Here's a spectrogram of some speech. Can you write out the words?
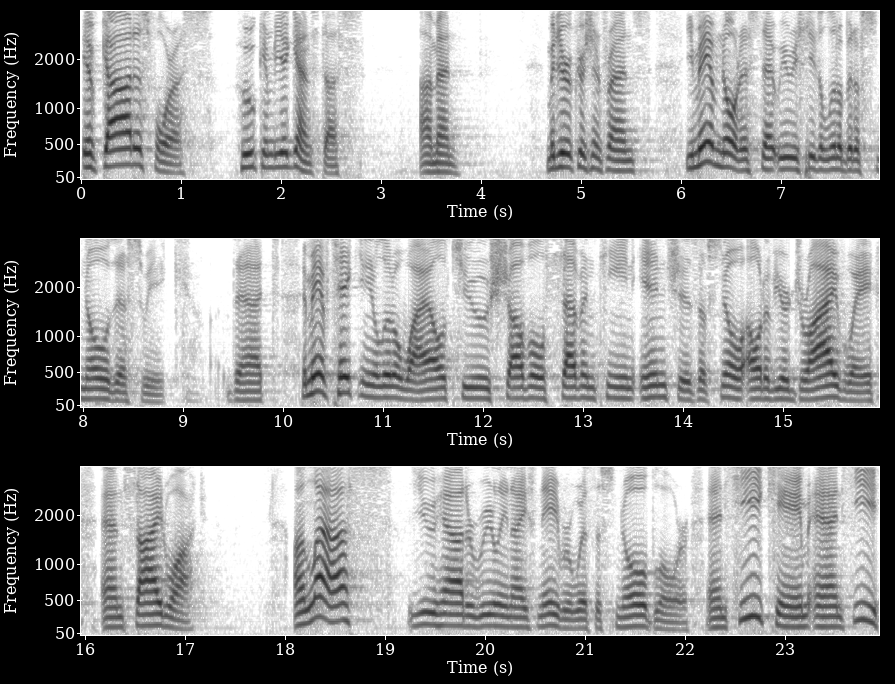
If God is for us, who can be against us? Amen. My dear Christian friends, you may have noticed that we received a little bit of snow this week. That it may have taken you a little while to shovel 17 inches of snow out of your driveway and sidewalk. Unless you had a really nice neighbor with a snowblower, and he came and he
